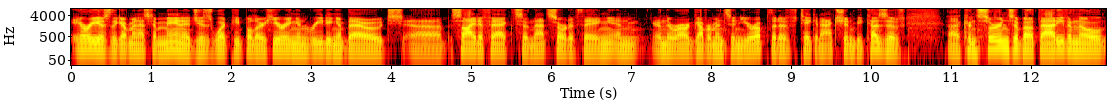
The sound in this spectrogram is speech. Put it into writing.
areas the government has to manage is what people are hearing and reading about uh, side effects and that sort of thing. And and there are governments in Europe that have taken action because of uh, concerns about that, even though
